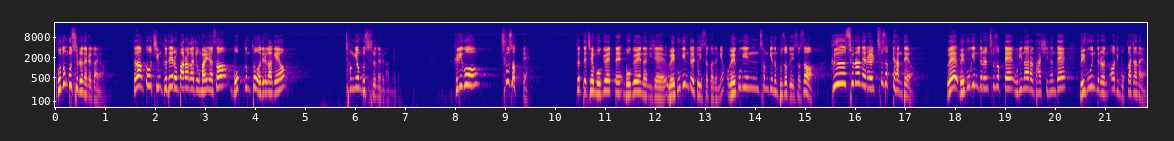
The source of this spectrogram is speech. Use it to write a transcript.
고등부 수련회를 가요. 그 다음 또 짐 그대로 빨아가지고 말려서 목금토 어디를 가게요? 청년부 수련회를 갑니다. 그리고 추석 때 그때 제 모교회 때 모교회는 이제 외국인들도 있었거든요. 외국인 섬기는 부서도 있어서 그 수련회를 추석 때 한대요. 왜 외국인들은 추석 때 우리나라 다 쉬는데 외국인들은 어디 못 가잖아요.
